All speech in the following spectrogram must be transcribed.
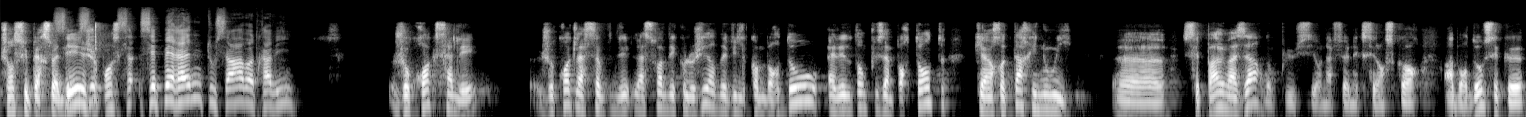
j'en suis persuadé. Je pense. C'est pérenne tout ça, à votre avis? Je crois que ça l'est. Je crois que la, soif d'écologie dans des villes comme Bordeaux, elle est d'autant plus importante qu'il y a un retard inouï. Euh, c'est pas un hasard non plus si on a fait un excellent score à Bordeaux, c'est que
